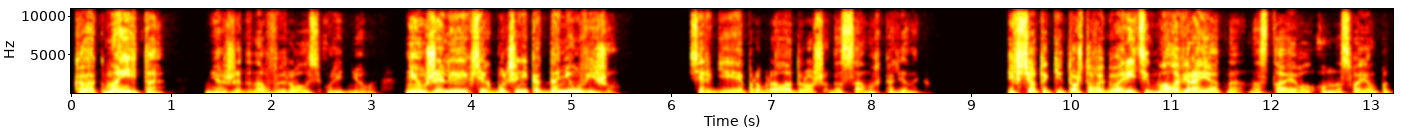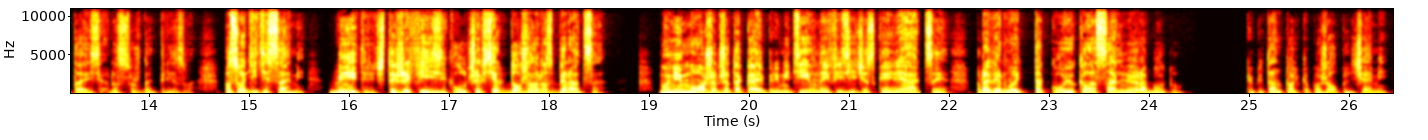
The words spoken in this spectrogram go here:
«Как мои-то?» — неожиданно вырвалось у Леднева. «Неужели я их всех больше никогда не увижу?» Сергея пробрала дрожь до самых коленок. «И все-таки то, что вы говорите, маловероятно», — настаивал он на своем, пытаясь рассуждать трезво. «Посудите сами. Дмитрич, ты же физик, лучше всех должен разбираться. Но не может же такая примитивная физическая реакция провернуть такую колоссальную работу». Капитан только пожал плечами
